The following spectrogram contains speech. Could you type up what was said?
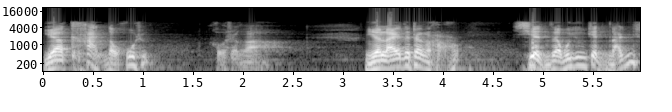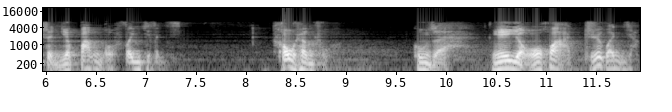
也看到侯生，侯生啊，你来的正好。现在我有件难事，你帮我分析分析。侯生说：“公子，你有话只管讲。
